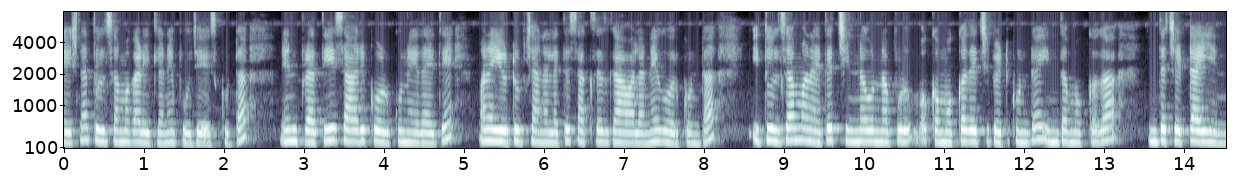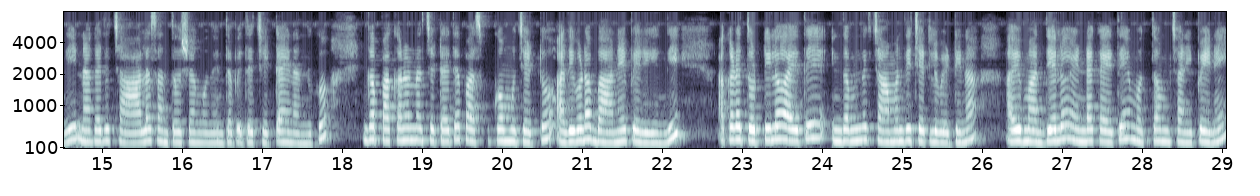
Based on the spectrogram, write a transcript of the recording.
చేసినా తులసమ్మ కాడ ఇట్లనే పూజ చేసుకుంటా. నేను ప్రతిసారి కోరుకునేదైతే మన యూట్యూబ్ ఛానల్ అయితే సక్సెస్ కావాలనే కోరుకుంటా. ఈ తులసమ్మనైతే చిన్నగా ఉన్నప్పుడు ఒక మొక్క తెచ్చి పెట్టుకుంటే ఇంత మొక్కగా ఇంత చెట్టు అయ్యింది. నాకైతే చాలా సంతోషంగా ఉంది ఇంత పెద్ద చెట్టు అయినందుకు. ఇంకా పక్కన ఉన్న చెట్టు అయితే పసుపు కొమ్ము చెట్టు అది కూడా బాగానే పెరిగింది. అక్కడ తొట్టిలో అయితే ఇంతకుముందు చామంతి చెట్లు పెట్టిన అవి మధ్యలో ఎండకైతే మొత్తం చనిపోయినాయి.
